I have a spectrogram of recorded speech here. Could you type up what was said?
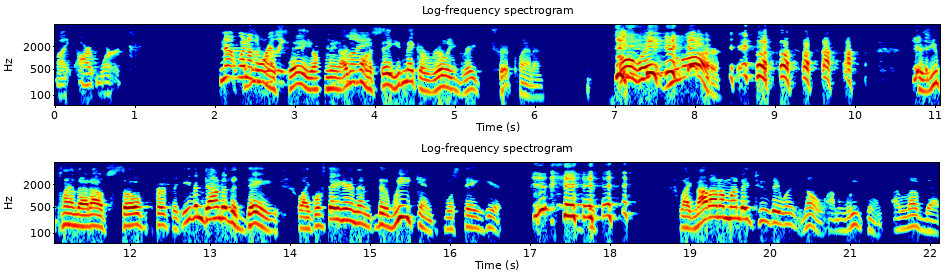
like artwork. Not one of the really say, I mean, I just want to say, you'd make a really great trip planner. Oh wait, you are. Because you planned that out so perfect, even down to the day. Like we'll stay here, and then the weekend we'll stay here. Like not on a Monday, Tuesday, Wednesday. No, on a weekend. I love that.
